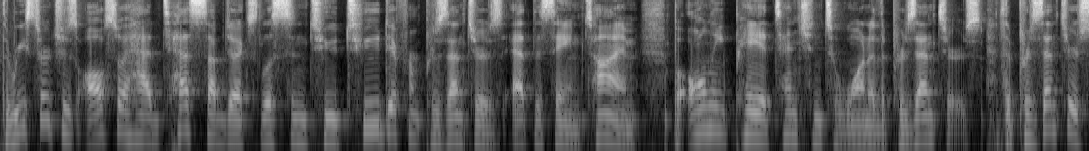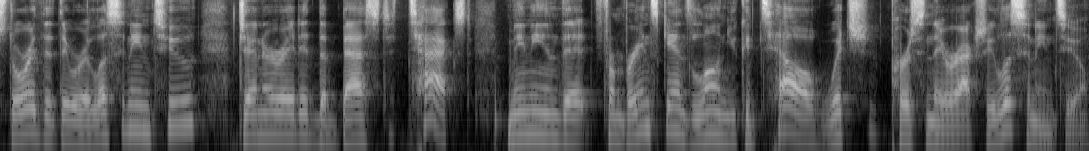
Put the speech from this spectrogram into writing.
The researchers also had test subjects listen to two different presenters at the same time, but only pay attention to one of the presenters. The presenter's story that they were listening to generated the best text, meaning that from brain scans alone, you could tell which person they were actually listening to.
